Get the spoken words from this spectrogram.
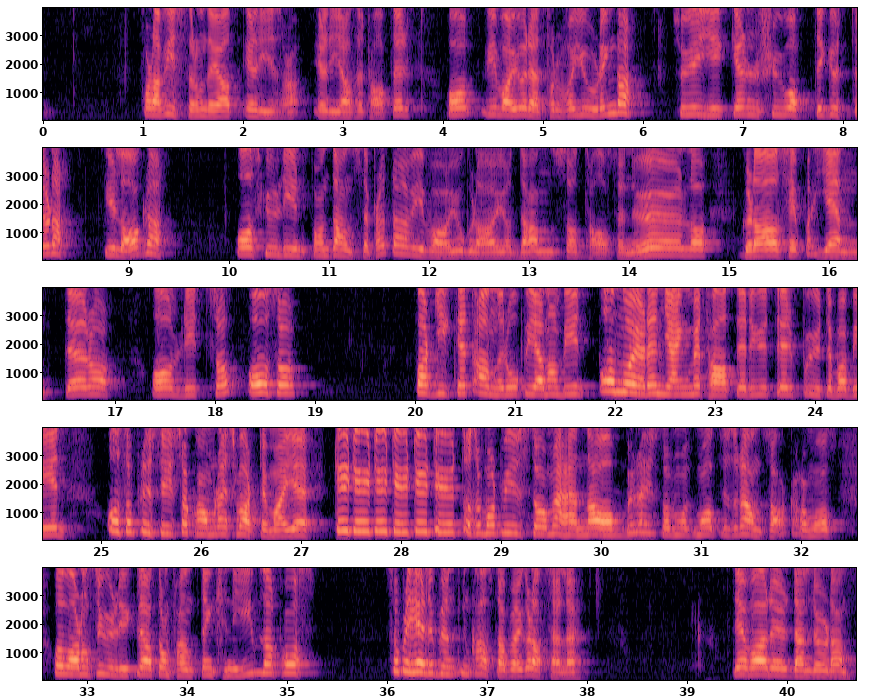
For da visste de det at Elias, Elias er tater. Og vi var jo redd for å få juling, da. Så vi gikk en sju-åtte gutter da, i lag da. Og skulle inn på en danseplett. da. Vi var jo glad i å danse og ta oss en øl. Og glad i å se på jenter og, og litt sånn. Og så gikk det et anrop gjennom byen. Og nå er det en gjeng med tatergutter ute på byen. Og så plutselig så kom det ei svartemaie. Og så måtte vi stå med hendene opp, og så måtte ransake om oss. Og var de så ulykkelige at de fant en kniv da på oss, så ble hele bunten kasta på ei glasshelle. Det var eh, den lørdagen.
